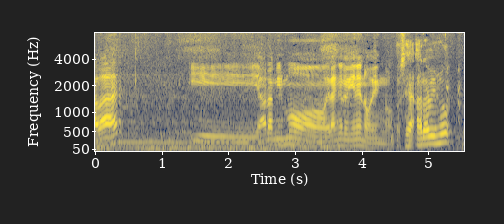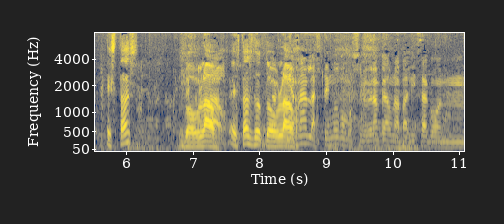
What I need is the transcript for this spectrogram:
acabar. Y ahora mismo, el año que viene, no vengo. O sea, ahora mismo estás doblado. Estás do- Las doblado. piernas las tengo como si me hubieran pegado una paliza con.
